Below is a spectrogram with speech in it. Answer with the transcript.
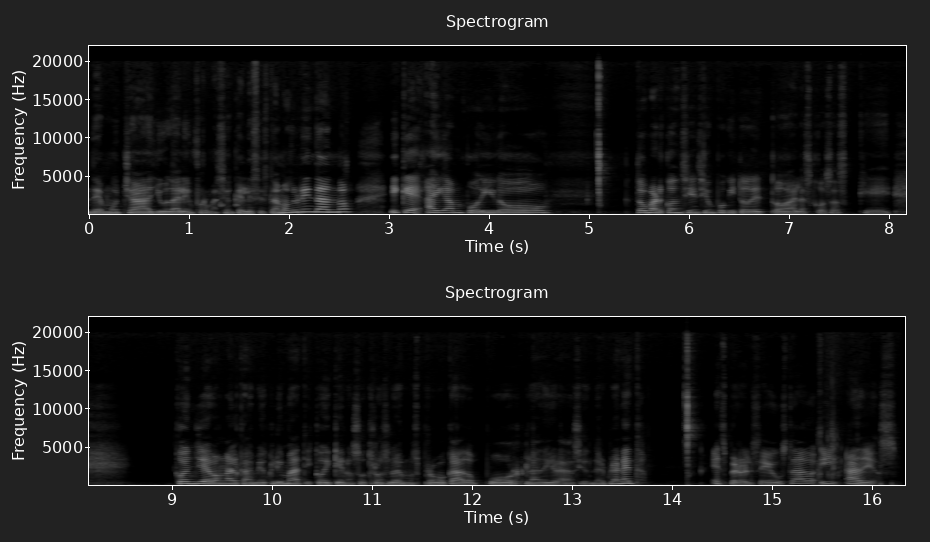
de mucha ayuda la información que les estamos brindando y que hayan podido tomar conciencia un poquito de todas las cosas que conllevan al cambio climático y que nosotros lo hemos provocado por la degradación del planeta. Espero les haya gustado y adiós.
